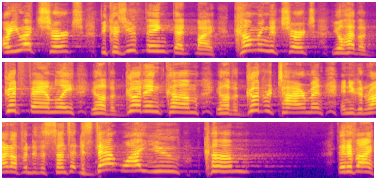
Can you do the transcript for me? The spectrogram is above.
Are you at church because you think that by coming to church, you'll have a good family, you'll have a good income, you'll have a good retirement, and you can ride off into the sunset? Is that why you come? That if I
